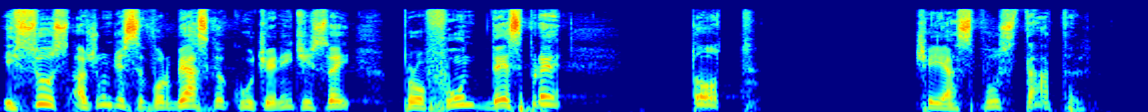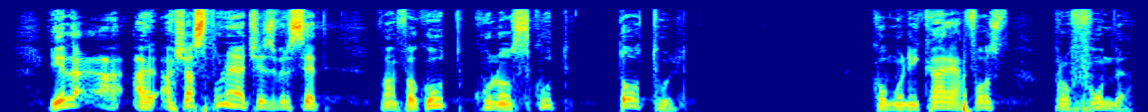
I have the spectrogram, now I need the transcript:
Isus ajunge să vorbească cu ucenicii săi profund despre tot ce i-a spus Tatăl. El a, a, așa spune în acest verset, v-am făcut cunoscut totul. Comunicarea a fost profundă.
